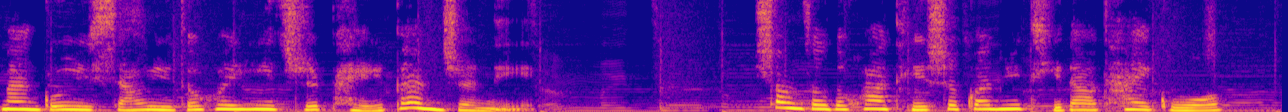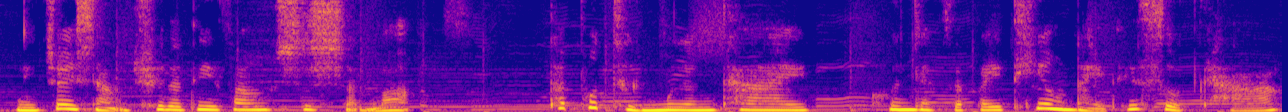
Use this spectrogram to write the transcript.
曼谷与小雨都会一直陪伴着你。上周的话题是关于提到泰国，你最想去的地方是什么？ถ้าพูดถึงเมืองไทย，คุณอยากจะไปเที่ยวไหนที่สุดคะ？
